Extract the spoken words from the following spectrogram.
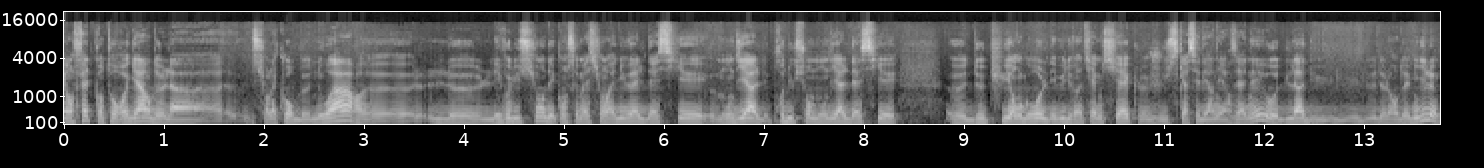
en fait, quand on regarde sur la courbe noire, l'évolution des consommations annuelles d'acier mondiales, des productions mondiales d'acier depuis en gros le début du XXe siècle jusqu'à ces dernières années, au-delà de, de l'an 2000,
